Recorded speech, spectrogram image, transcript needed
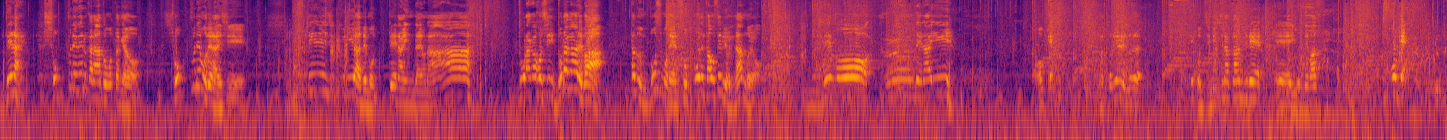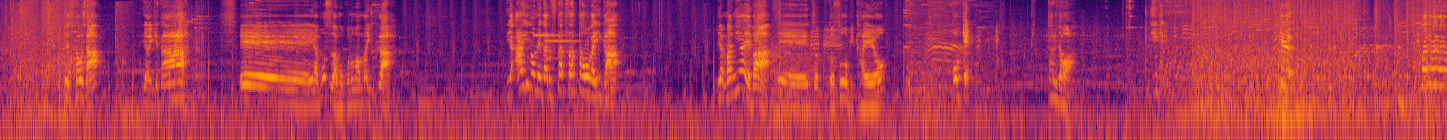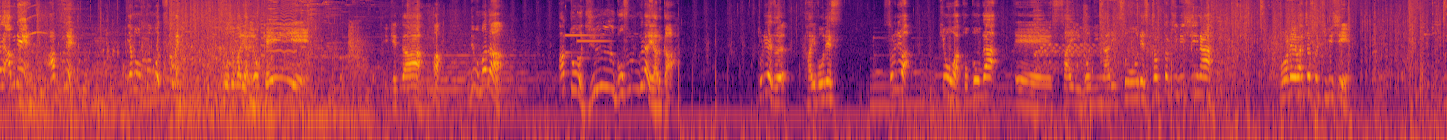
出ない。ショップで出るかなと思ったけど、ショップでも出ないし、ステージクリアでも出ないんだよな。ドラが欲しい。ドラがあれば、多分ボスもね、速攻で倒せるようになるのよ。でもうーん出ない。OK、まあ、とりあえず結構地道な感じで、えー、いってます。OK よし倒した？いやいけたえー、やボスはもうこのまんまいくか。いや愛のメダル2つあった方がいいか。いや間に合えばえー、ちょっと装備変えよう。OK ぴったりだわ。いけ。いける。待て待て待て待て。危ねえ。危ねえ。いやもうもうもう突っ込め。モーションバリアで。オッケー。けた。あでもまだあと15分ぐらいあるか。とりあえず解放です。それでは今日はここがえー、最後になりそうです。ちょっと厳しいな。これはちょっと厳しい。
